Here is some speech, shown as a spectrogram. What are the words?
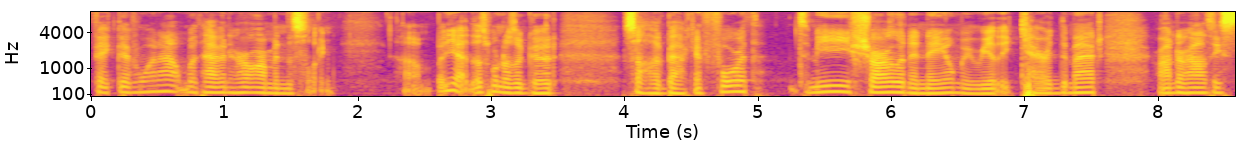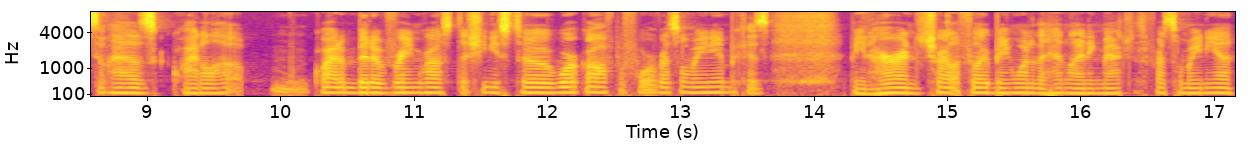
faked everyone out with having her arm in the sling. Um, but yeah, this one was a good, solid back and forth. To me, Charlotte and Naomi really carried the match. Ronda Rousey still has quite a lot, quite a bit of ring rust that she needs to work off before WrestleMania because, I mean, her and Charlotte Flair being one of the headlining matches for WrestleMania,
